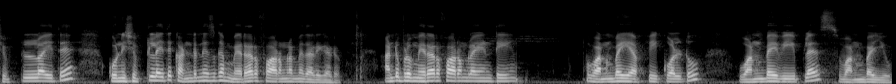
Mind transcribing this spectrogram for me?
షిఫ్ట్లో అయితే కొన్ని షిఫ్ట్లు అయితే కంటిన్యూస్గా మిర్రర్ ఫార్ములా మీద అడిగాడు. అంటే ఇప్పుడు మిర్రర్ ఫార్ములా ఏంటి? One by F equal to one by V plus one by U.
